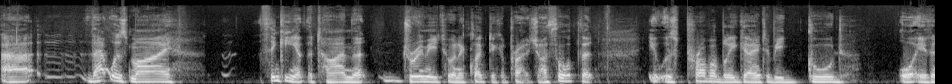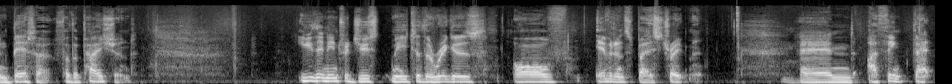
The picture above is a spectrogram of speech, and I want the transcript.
uh, that was my thinking at the time that drew me to an eclectic approach. I thought that it was probably going to be good or even better for the patient. You then introduced me to the rigours of evidence based treatment. Mm-hmm. And I think that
